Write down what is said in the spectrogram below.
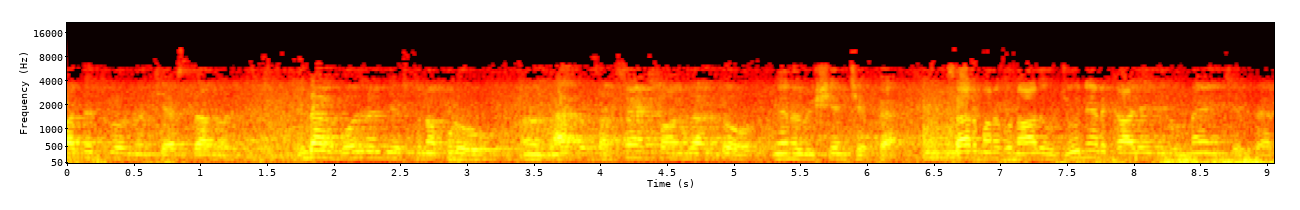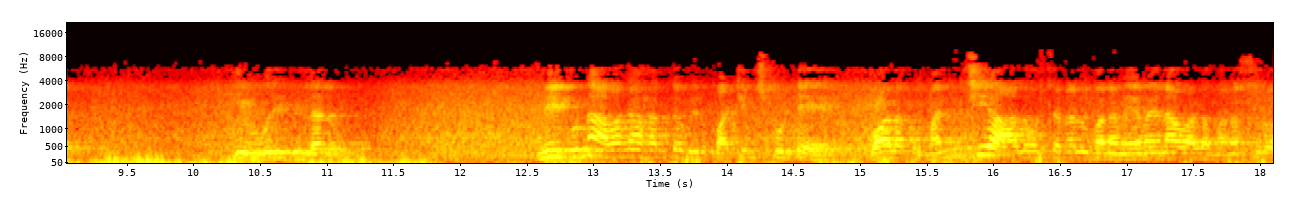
పద్ధతి లో నేను చేస్తాను ఇందాక భోజనం చేస్తున్నప్పుడు డాక్టర్ సత్యనారాయణ స్వామి గారితో నేను విషయం చెప్పాను సార్ మనకు నాలుగు జూనియర్ కాలేజీలు ఉన్నాయని చెప్పారు ఈ ఊరి పిల్లలు మీకున్న అవగాహనతో మీరు పట్టించుకుంటే వాళ్లకు మంచి ఆలోచనలు మనం ఏమైనా వాళ్ళ మనస్సులో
